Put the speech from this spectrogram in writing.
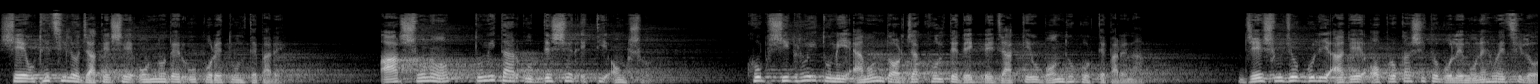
সে উঠেছিল যাতে সে অন্যদের উপরে তুলতে পারে। আর শোনো, তুমি তার উদ্দেশ্যের একটি অংশ। খুব শীঘ্রই তুমি এমন দরজা খুলতে দেখবে যা কেউ বন্ধ করতে পারে না। যে সুযোগগুলি আগে অপ্রকাশিত বলে মনে হয়েছিল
